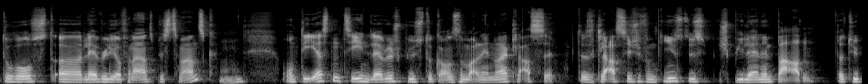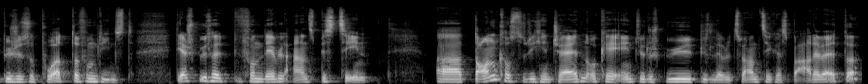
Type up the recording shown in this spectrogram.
du hast äh, Level ja von 1 bis 20 mhm. und die ersten 10 Level spielst du ganz normal in einer Klasse. Das Klassische vom Dienst ist, ich spiele einen Baden, der typische Supporter vom Dienst. Der spielt halt von Level 1 bis 10. Äh, dann kannst du dich entscheiden, okay, entweder spiele ich bis Level 20 als Bade weiter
